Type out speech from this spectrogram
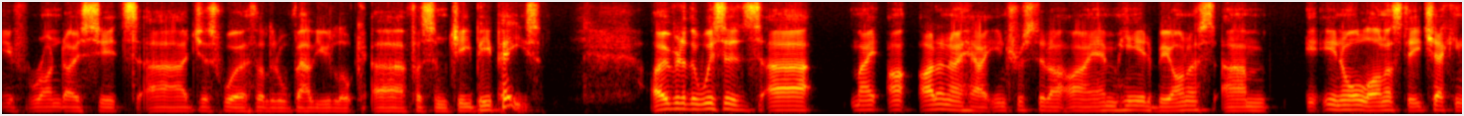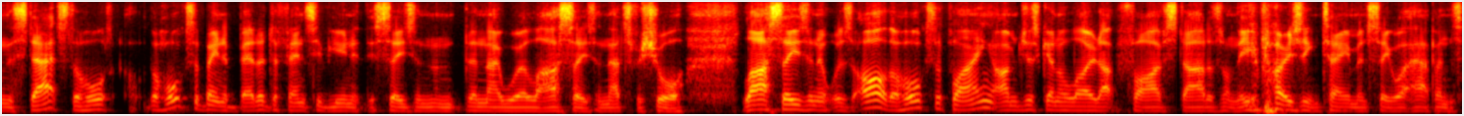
if Rondo sits, uh, just worth a little value look uh, for some GPPs. Over to the Wizards. Uh, mate, I, I, don't know how interested I, I am here, to be honest. Um, in all honesty, checking the stats, the Hawks, the Hawks have been a better defensive unit this season than, than they were last season. That's for sure. Last season, it was, oh, the Hawks are playing. I'm just going to load up five starters on the opposing team and see what happens.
